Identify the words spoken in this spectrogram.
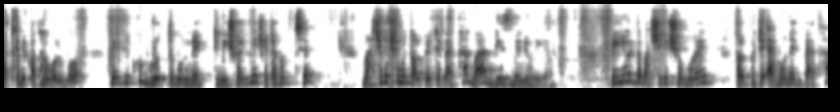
আজকে আমি কথা বলব মেয়েদের খুব গুরুত্বপূর্ণ একটি বিষয় নিয়ে, সেটা হচ্ছে মাসিকের সময় তলপেটে ব্যথা বা ডিসমেনোরিয়া। পিরিয়ড বা মাসিকের সময় তলপেটে এমন এক ব্যথা,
